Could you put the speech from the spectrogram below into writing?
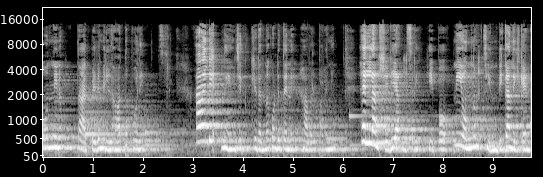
ഒന്നിനും താല്പര്യമില്ലാത്ത പോലെ. അവന്റെ നെഞ്ചിൽ കിടന്നുകൊണ്ട് തന്നെ അവൾ പറഞ്ഞു എല്ലാം ശരിയാകും ശ്രീ. ഇപ്പോ നീ ഒന്നും ചിന്തിക്കാൻ നിൽക്കേണ്ട.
